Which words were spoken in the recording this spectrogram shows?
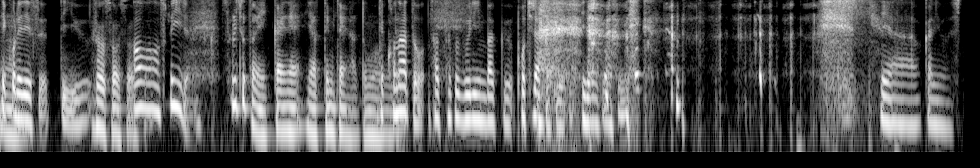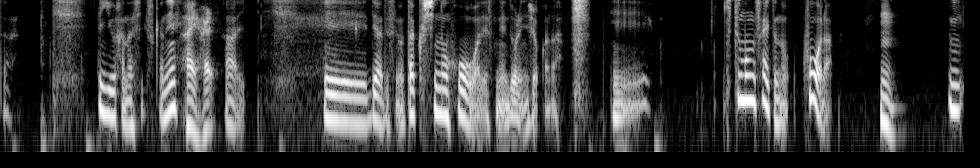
で、うんこれですっていう。そうそうそうそう。ああ、それいいじゃないですか。それちょっとね、一回ね、やってみたいなと思うんで。じゃあ、この後、早速グリーンバック、ポチらせていただきますんで。いやー、わかりました。っていう話ですかね。はいはい。はい。えー、ではですね、私の方はですね、どれにしようかな。えー、質問サイトのコーラうん。に、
